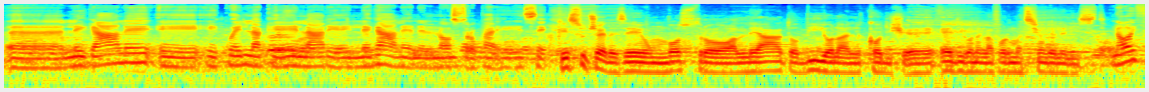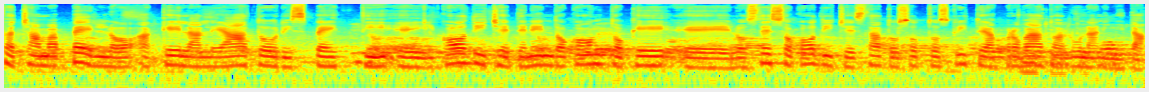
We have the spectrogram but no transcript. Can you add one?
eh, legale e, e quella che è l'area illegale nel nostro Paese. Che succede se un vostro alleato viola il codice etico nella formazione delle liste? Noi facciamo appello a che l'alleato rispetti eh, il codice tenendo conto che eh, lo stesso codice è stato sottoscritto e approvato all'unanimità.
